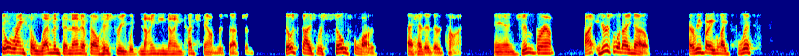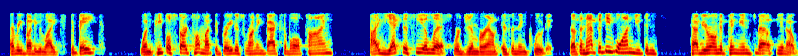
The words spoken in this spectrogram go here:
still ranks 11th in NFL history with 99 touchdown receptions. Those guys were so far ahead of their time. And Jim Brown, I, here's what I know everybody likes lists, everybody likes debate. When people start talking about the greatest running backs of all time, I've yet to see a list where Jim Brown isn't included. Doesn't have to be one. You can have your own opinions about, you know,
